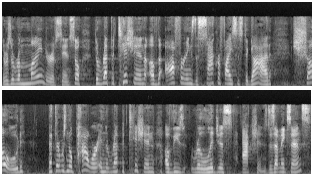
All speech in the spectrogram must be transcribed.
There was a reminder of sin. So the repetition of the offerings, the sacrifices to God, showed that there was no power in the repetition of these religious actions. Does that make sense?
